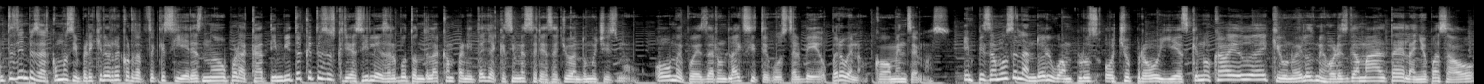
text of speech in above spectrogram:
Antes de empezar, como siempre, quiero recordarte que si eres nuevo por acá, te invito a que te suscribas y le des al botón de la campanita, ya que sí me estarías ayudando muchísimo. O me puedes dar un like si te gusta el video, pero bueno, comencemos. Empezamos hablando del OnePlus 8 Pro y es que no cabe duda de que uno de los mejores gama alta del año pasado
